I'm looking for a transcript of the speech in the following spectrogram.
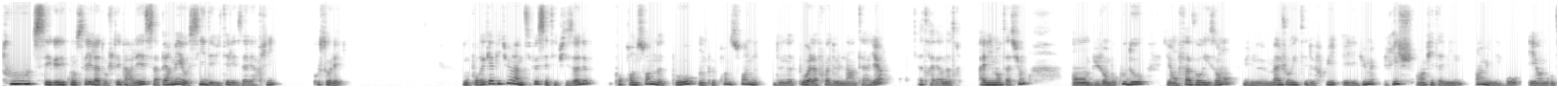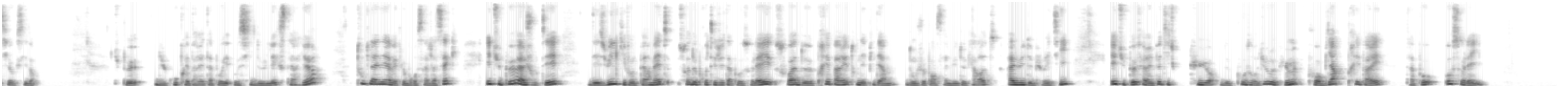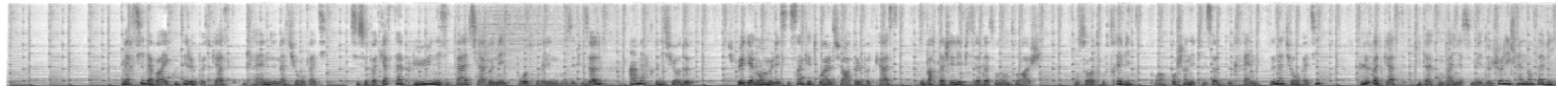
Tous ces conseils là dont je t'ai parlé, ça permet aussi d'éviter les allergies au soleil. Donc pour récapituler un petit peu cet épisode, pour prendre soin de notre peau, on peut prendre soin de notre peau à la fois de l'intérieur, à travers notre alimentation, en buvant beaucoup d'eau et en favorisant une majorité de fruits et légumes riches en vitamines, en minéraux et en antioxydants. Tu peux du coup préparer ta peau aussi de l'extérieur toute l'année avec le brossage à sec et tu peux ajouter des huiles qui vont te permettre soit de protéger ta peau au soleil, soit de préparer ton épiderme. Donc je pense à l'huile de carotte, à l'huile de buriti et tu peux faire une petite cure de poudre d'urucum pour bien préparer ta peau au soleil. Merci d'avoir écouté le podcast Graines de naturopathie. Si ce podcast t'a plu, n'hésite pas à t'y abonner pour retrouver les nouveaux épisodes, un mercredi sur deux. Tu peux également me laisser 5 étoiles sur Apple Podcast ou partager l'épisode à ton entourage. On se retrouve très vite pour un prochain épisode de Graines de naturopathie, le podcast qui t'accompagne à semer de jolies graines dans ta vie.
